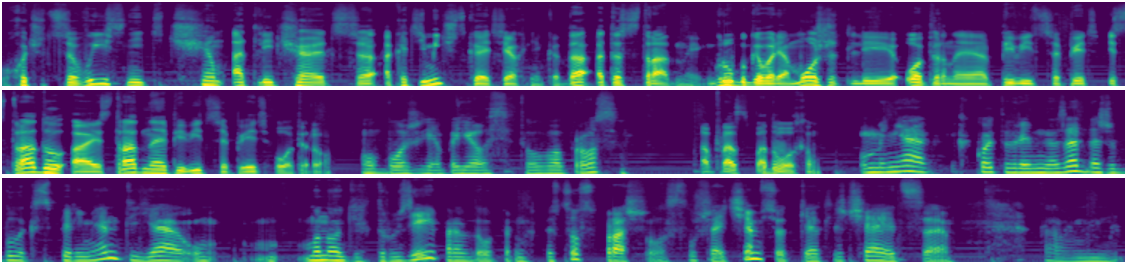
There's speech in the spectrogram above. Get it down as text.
хочется выяснить, чем отличается академическая техника, да, от эстрадной. Грубо говоря, может ли оперная певица петь эстраду, а эстрадная певица петь оперу? О боже, я боялась этого вопроса. Вопрос с подвохом. У меня какое-то время назад даже был эксперимент, и я у многих друзей, правда, оперных певцов спрашивала, слушай, а чем все-таки отличается эм,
